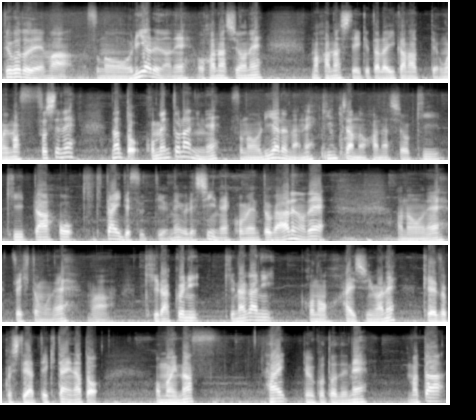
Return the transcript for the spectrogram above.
ということで、まあ、その、リアルなね、お話をね、まあ、話していけたらいいかなって思います。そしてね、なんとコメント欄にね、そのリアルなね、金ちゃんのお話を聞いた方、聞きたいですっていうね、嬉しいね、コメントがあるので、あのね、ぜひともね、まあ、気楽に、気長に、この配信はね、継続してやっていきたいなと思います。はい、ということでね、また、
